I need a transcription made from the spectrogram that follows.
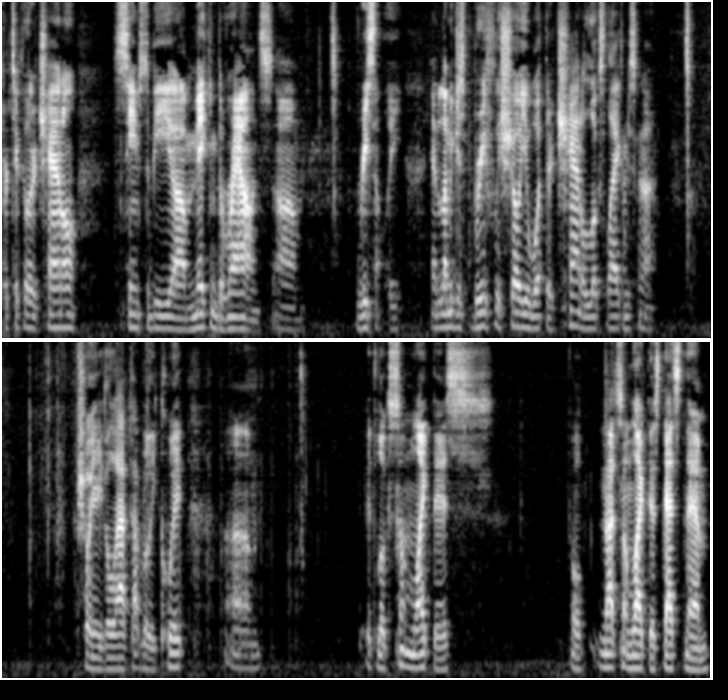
particular channel seems to be uh, making the rounds um, recently. And let me just briefly show you what their channel looks like. I'm just going to show you the laptop really quick. Um, it looks something like this. Well, not something like this, that's them.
